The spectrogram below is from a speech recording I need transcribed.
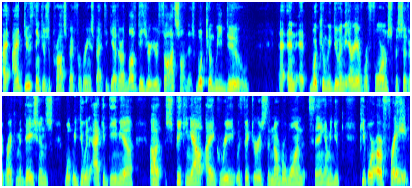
i i do think there's a prospect for bringing us back together. I'd love to hear your thoughts on this. What can we do? And, and, what can we do in the area of reform specific recommendations? What we do in academia? Uh, speaking out i agree with victor is the number one thing. I mean you people are afraid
